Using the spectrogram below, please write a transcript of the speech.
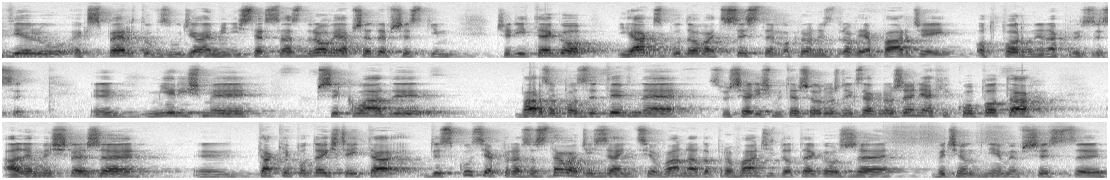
wielu ekspertów z udziałem Ministerstwa Zdrowia przede wszystkim, czyli tego, jak zbudować system ochrony zdrowia bardziej odporny na kryzysy. E, Mieliśmy przykłady bardzo pozytywne, słyszeliśmy też o różnych zagrożeniach i kłopotach, ale myślę, że y, takie podejście i ta dyskusja, która została dziś zainicjowana, doprowadzi do tego, że wyciągniemy wszyscy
